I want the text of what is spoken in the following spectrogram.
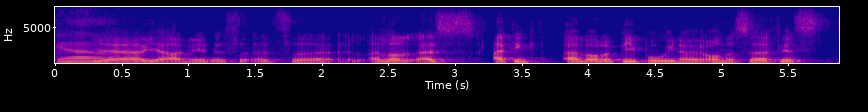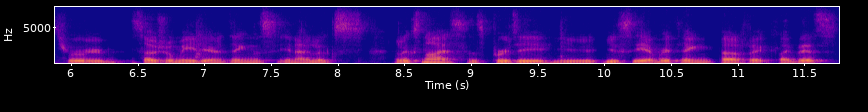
Yeah. Yeah, yeah. I mean, it's it's uh, a lot. As I think a lot of people, you know, on the surface through social media and things, you know, looks looks nice. It's pretty. You you see everything perfect like this,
